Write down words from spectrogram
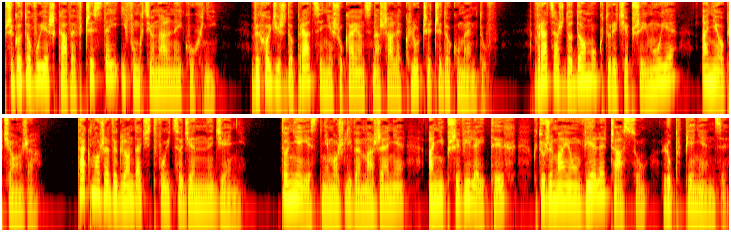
Przygotowujesz kawę w czystej i funkcjonalnej kuchni. Wychodzisz do pracy, nie szukając na szale kluczy czy dokumentów. Wracasz do domu, który cię przyjmuje, a nie obciąża. Tak może wyglądać twój codzienny dzień. To nie jest niemożliwe marzenie, ani przywilej tych, którzy mają wiele czasu lub pieniędzy.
